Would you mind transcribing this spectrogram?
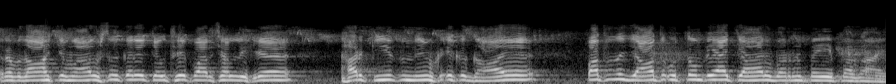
ਰਵਿਦਾਸ ਚਮਾਰ ਉਸ ਕਰੇ ਚੌਥੇ ਪਾਤਸ਼ਾਹ ਲਿਖਿਆ ਹਰ ਕੀਰਤ ਨਿਮਖ ਇੱਕ ਗਾਏ, ਪਤਤ ਜਾਤ ਉਤਮ ਪਿਆ ਚਾਰ ਵਰਨ ਪਏ ਪਗਾਏ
